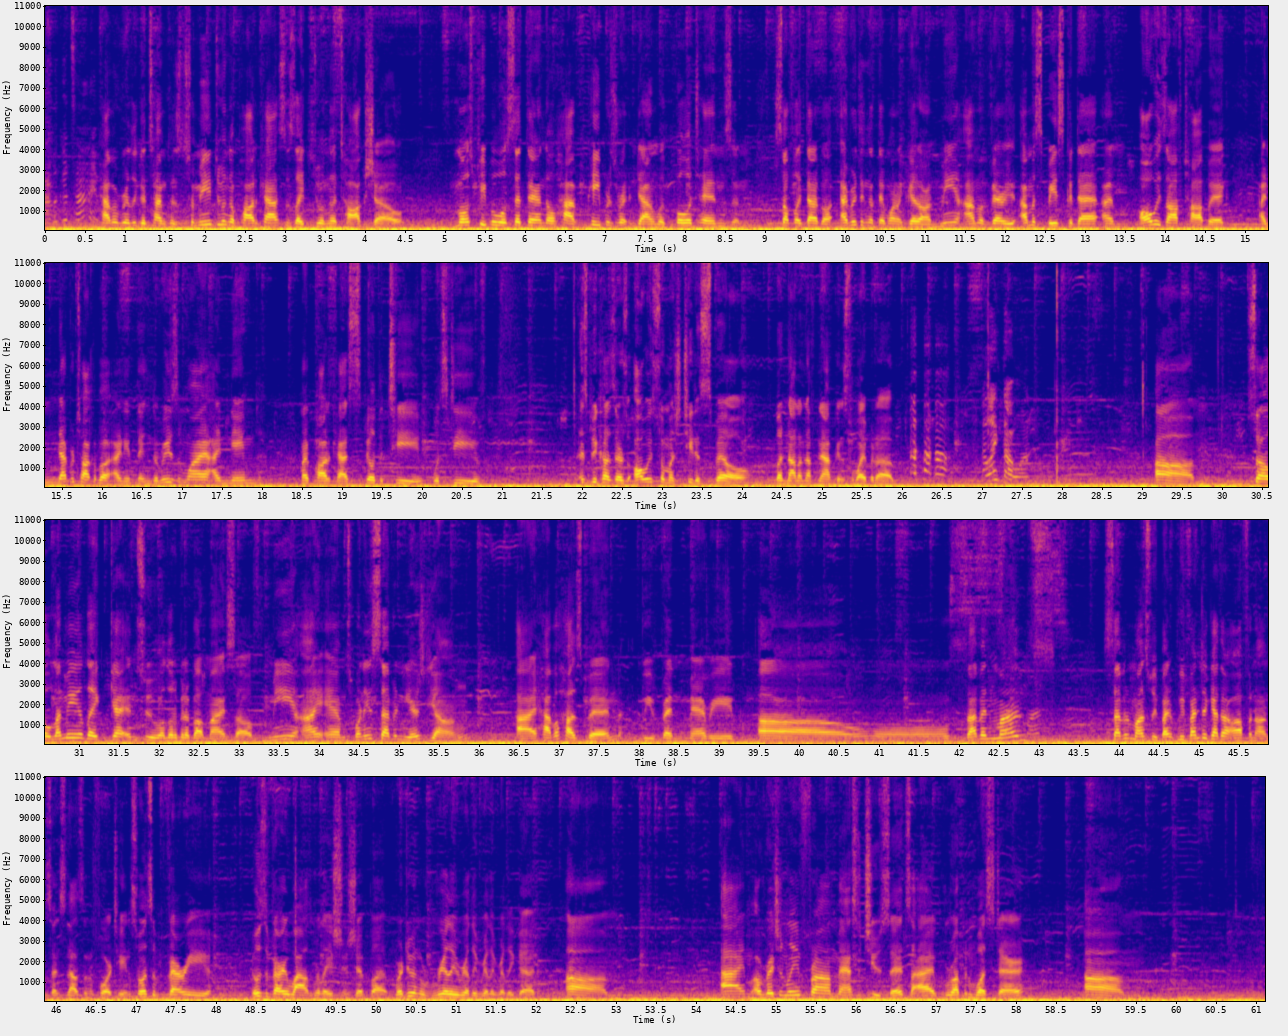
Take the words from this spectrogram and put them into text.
Have a good time. have a really good time because to me doing a podcast is like doing a talk show most people will sit there and they'll have papers written down with bulletins and stuff like that about everything that they want to get on me i'm a very i'm a space cadet i'm always off topic i never talk about anything the reason why i named my podcast, Spill the Tea with Steve, is because there's always so much tea to spill, but not enough napkins to wipe it up. I like that one. Um, so let me like get into a little bit about myself. Me, I am 27 years young. I have a husband. We've been married uh, seven months. Seven months. We've been we've been together off and on since 2014. So it's a very it was a very wild relationship, but we're doing really, really, really, really good. Um, I'm originally from Massachusetts. I grew up in Worcester. Um,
